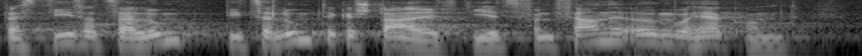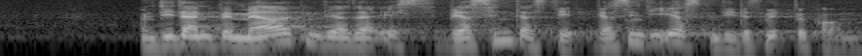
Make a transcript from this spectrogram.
dass dieser Zerlump, die zerlumpte Gestalt, die jetzt von ferne irgendwo herkommt, und die dann bemerken, wer der ist, wer sind das? Die, wer sind die Ersten, die das mitbekommen?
